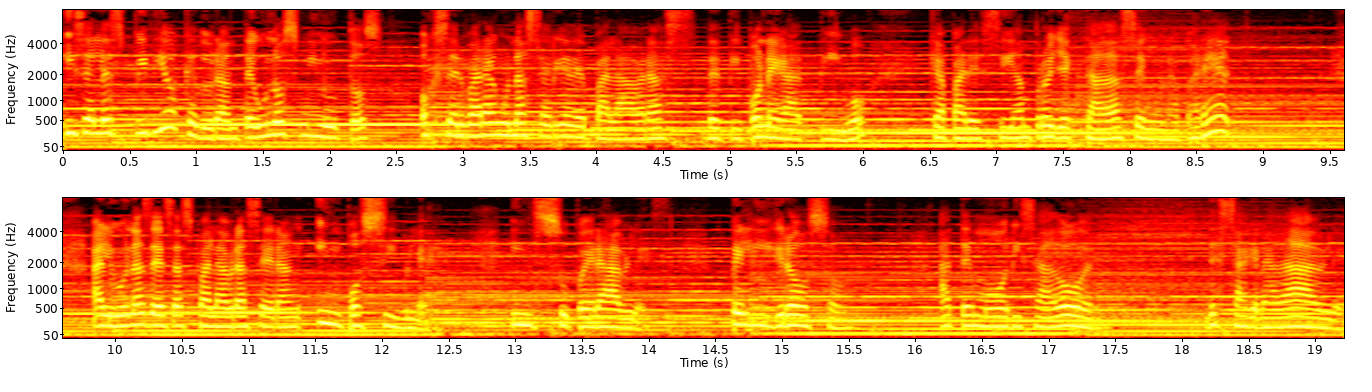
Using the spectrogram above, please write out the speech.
y se les pidió que durante unos minutos observaran una serie de palabras de tipo negativo que aparecían proyectadas en una pared. Algunas de esas palabras eran imposible, insuperables, peligroso, atemorizador, desagradable.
